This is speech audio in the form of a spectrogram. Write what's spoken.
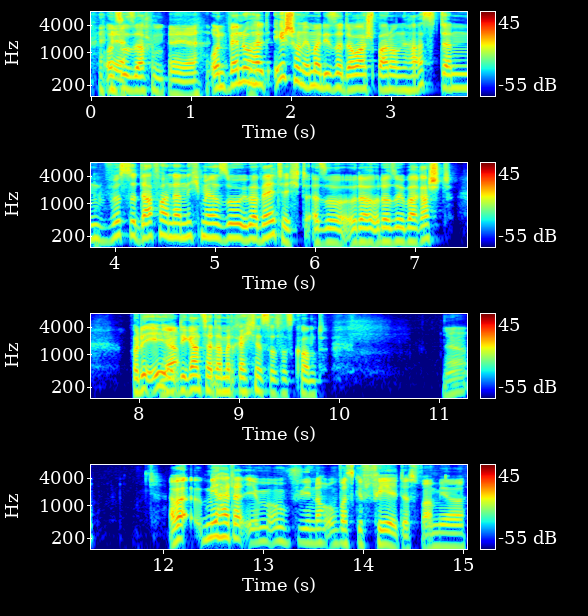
Und so Ja. Sachen. Ja, ja. Und wenn du halt eh schon immer diese Dauerspannung hast, dann wirst du davon dann nicht mehr so überwältigt, also oder, oder so überrascht. Weil du eh die ganze Zeit damit rechnest, dass was kommt. Ja. Aber mir hat halt eben irgendwie noch irgendwas gefehlt. Das war mir,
